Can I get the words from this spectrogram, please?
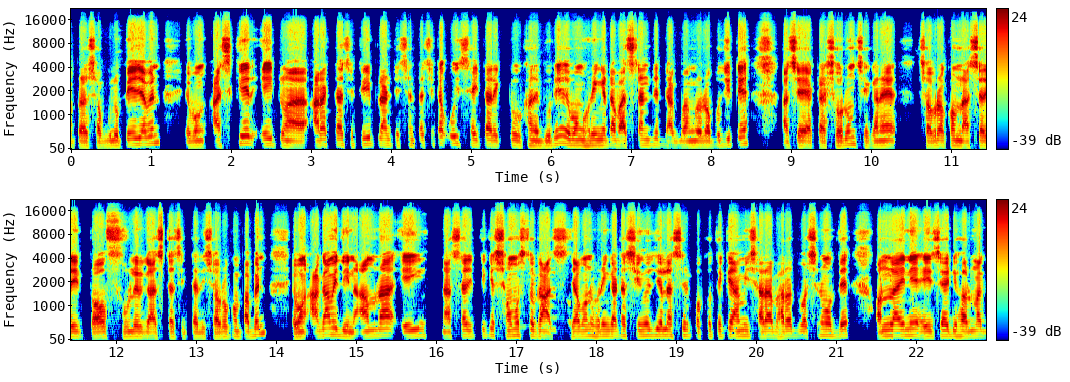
আপনারা সবগুলো পেয়ে যাবেন। এবং আজকের এই আর একটা আছে ট্রি প্লান্টেশনটা সেটা ওই সাইডটার একটু ওখানে দূরে এবং হরিঙ্গাটা বাস স্ট্যান্ডের ডাক বাংলোর অপোজিটে আছে একটা শোরুম সেখানে সব রকম নার্সারির টপ ফুলের গাছ টাছ ইত্যাদি সব রকম পাবেন এবং আগামী দিন আমরা এই নার্সারি থেকে সমস্ত গাছ, যেমন হরিঙ্গাটা সিংহ জুয়েলার্সের পক্ষ থেকে আমি সারা ভারতবর্ষের মধ্যে অনলাইনে HID hallmark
